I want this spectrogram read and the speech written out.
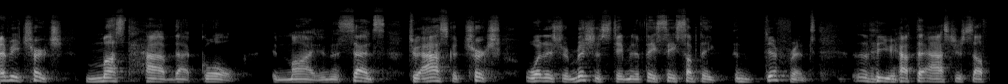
Every church must have that goal in mind. In a sense, to ask a church, what is your mission statement? If they say something different, then you have to ask yourself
